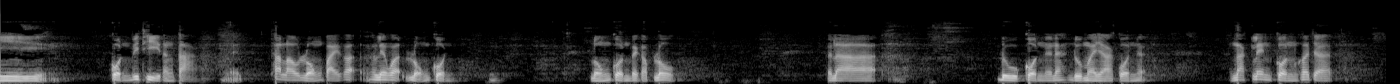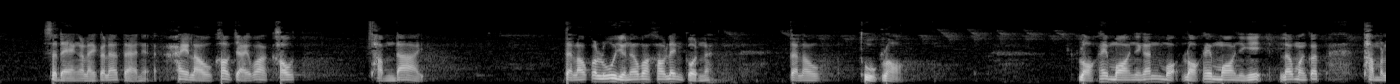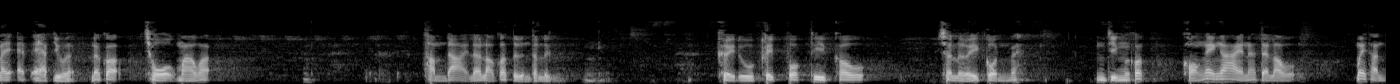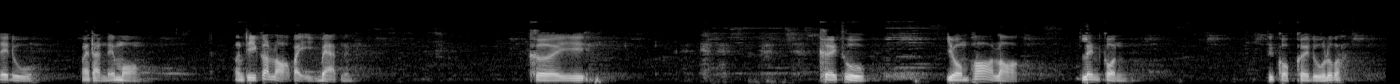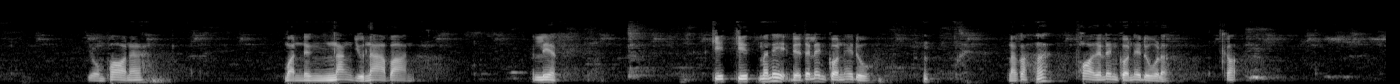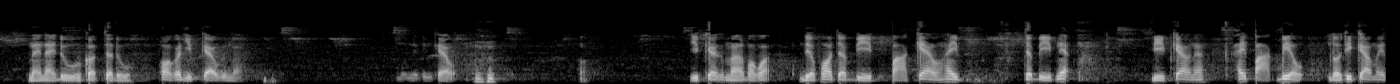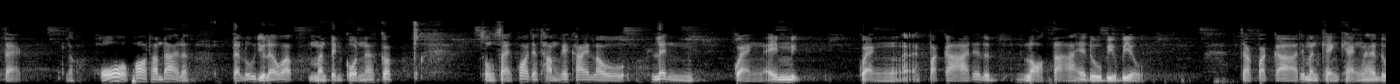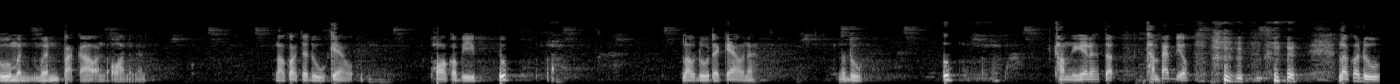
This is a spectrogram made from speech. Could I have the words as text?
กลวิธีต่างๆ ถ้าเราหลงไปก็เรียกว่าหลงกล หลงกลไปกับโลก เวลาดูกลเนี่ยนะดูมายากลเนี่ยนักเล่นกลก็จะแสดงอะไรก็แล้วแต่เนี่ย ให้เราเข้าใจว่าเขาทำได้ แต่เราก็รู้อยู่นะว่าเขาเล่นกลนะแต่เราถูกหลอก หลอกให้มองอย่างนั้นหลอกให้มองอย่างนี้ แล้วมันก็ทำอะไรแอบแอบอยู่แล้วก็โชว์ออกมาว่าทำได้แล้วเราก็ตื่นตะลึง เคยดูคลิปพวกที่เขาเฉลยกลไหมจริงๆมันก็ของง่ายๆนะแต่เราไม่ทันได้ดู ไม่ทันได้มอง บางทีก็หลอกไปอีกแบบหนึ่งเคย เคยถูกโยมพ่อหลอกเล่นกลพี่กบเคยดูหรือเปล่าโยมพ่อนะ วันหนึ่งนั่งอยู่หน้าบ้าน เรียกกิดกิดมานี่ เดี๋ยวจะเล่นกลให้ดู เราก็ฮ้พ่อจะเล่นกลให้ดูเหรอก็ไหนๆดูก็จะดู พ่อก็หยิบแก้วขึ้นมาหมุนในถึงแก้ว หยิบแก้วขึ้นมาแล้วบอกว่า เดี๋ยวพ่อจะบีบปากแก้วให้จะบีบเนี่ย บีบแก้วนะให้ปากเบี้ยว โดยที่แก้วไม่แตกแล้วโหพ่อทำได้เหรอแต่รู้อยู่แล้วว่า มันเป็นกลนะก็สงสัยพ่อจะทำคล้ายๆ เราเล่นแกว่งไอ้แกว่งปากกาได้หลอกตาให้ดูเบี้ยวๆ จากปากกาที่มันแข็งๆนะดูมันเหมือนปากกาอ่อนๆนั้นเราก็จะดูแก้ว พ่อก็บีบปุ๊บเราดูแต่แก้วนะเราดูปุ๊บทำอย่างเงี้ยนะแต่ทำแป๊บเดียวเราก็ดู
